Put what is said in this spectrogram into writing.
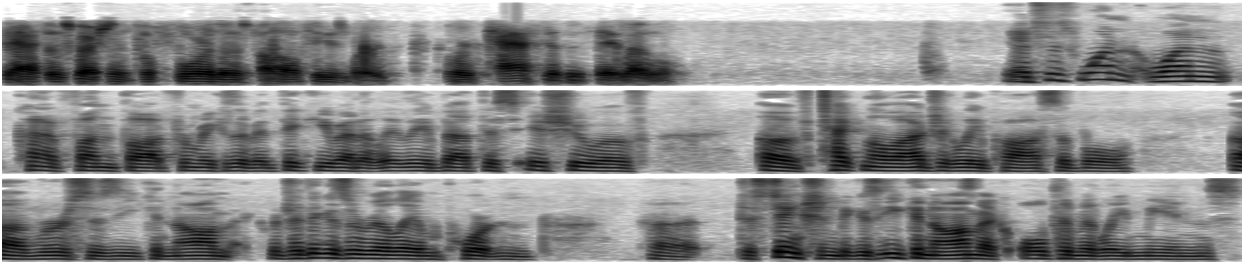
to ask those questions before those policies were, were passed at the state level. It's just one one kind of fun thought for me because I've been thinking about it lately about this issue of of technologically possible uh, versus economic, which I think is a really important uh, distinction because economic ultimately means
